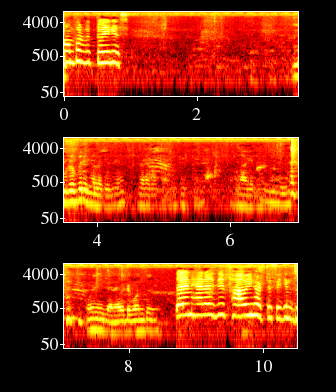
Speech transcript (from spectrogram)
সম্পর্ক একটু হয়ে গেছে। মুরব্বীর খেলা কি যারা কথা লাগে ধরেন হ্যাঁ ওই যে ফাউই হরতেছে কিন্তু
